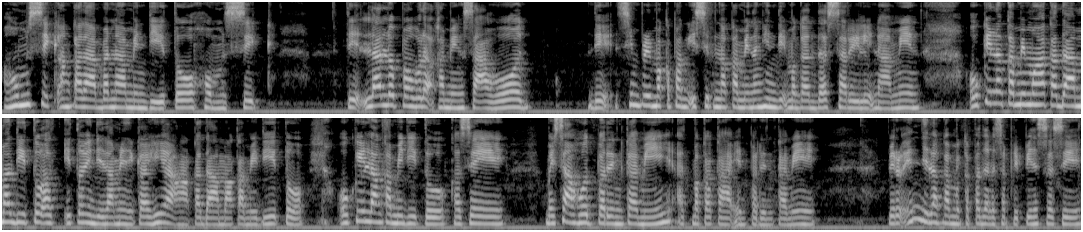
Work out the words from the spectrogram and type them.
homesick ang kalaban namin dito, homesick. Lalo pa wala kaming sahod Di, siyempre makapag-isip na kami ng hindi maganda sa sarili namin. Okay lang kami mga kadama dito at ito hindi namin ikahiya, ang kadama kami dito. Okay lang kami dito kasi may sahod pa rin kami at makakain pa rin kami. Pero hindi lang kami kapadala sa Pilipinas kasi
